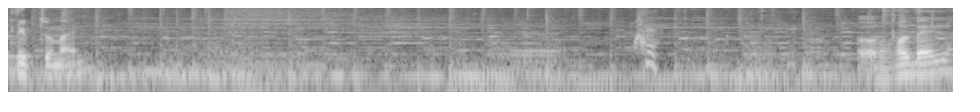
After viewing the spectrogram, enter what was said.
Cryptoman. Rebelle.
